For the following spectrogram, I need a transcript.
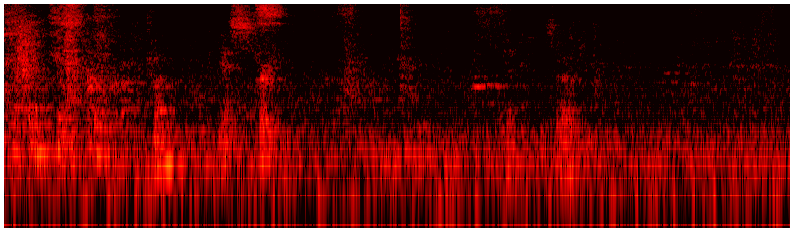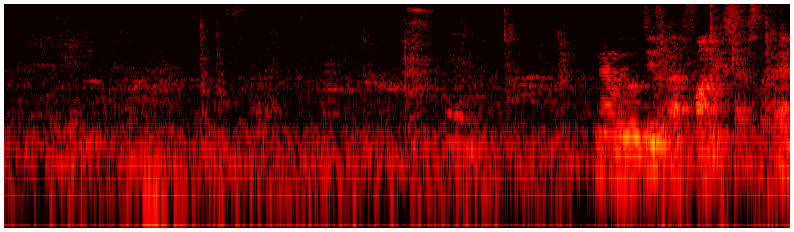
I go to school. Which one? Yes. Okay, so. Now we will do a phonics test, okay?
